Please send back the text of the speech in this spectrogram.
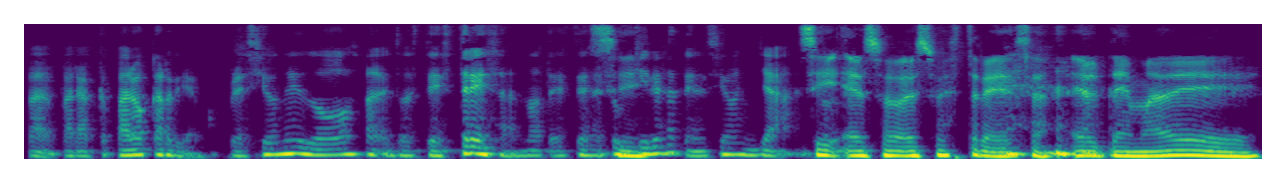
para, para paro cardíaco, presione dos, para, entonces te estresa, ¿no? Te estresa, tú Sí. quieres atención ya. Sí, Entonces, eso, eso estresa. El tema de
